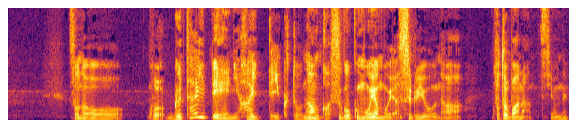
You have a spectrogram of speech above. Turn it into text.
そのこう具体例に入っていくとなんかすごくモヤモヤするような言葉なんですよね。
